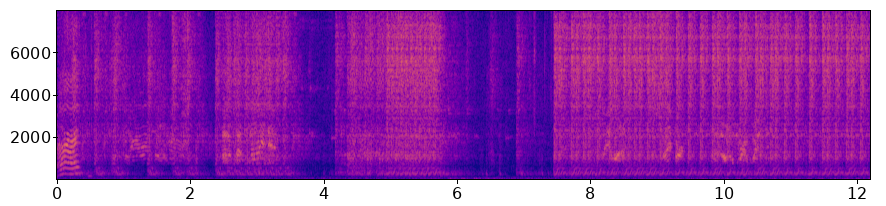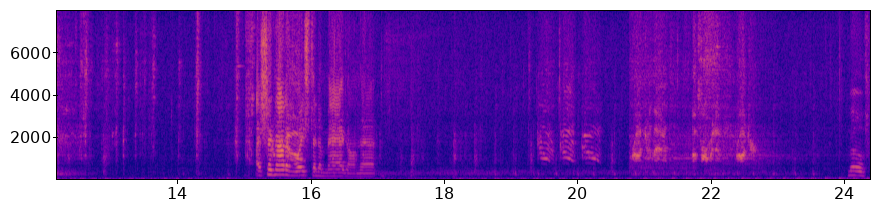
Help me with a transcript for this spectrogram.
Alright. I should not have wasted a mag on that. Move.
